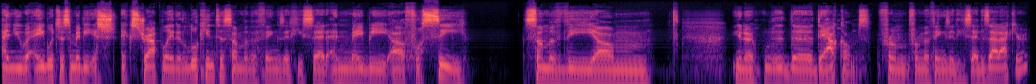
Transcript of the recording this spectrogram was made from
And you were able to maybe ex- extrapolate and look into some of the things that he said and maybe uh, foresee some of the. Um, you know the, the the outcomes from from the things that he said. Is that accurate?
